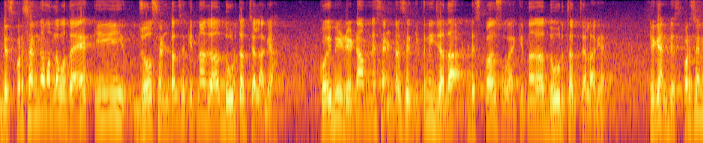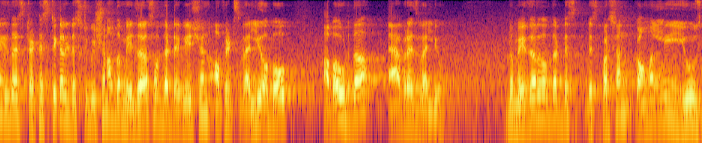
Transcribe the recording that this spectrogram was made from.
डिस्पर्सन का मतलब होता है कि जो सेंट्रल से कितना ज़्यादा दूर तक चला गया। कोई भी डेटा अपने सेंटर से कितनी ज़्यादा डिस्पर्स हुआ है, कितना ज़्यादा दूर तक चला गया ठीक है? Dispersion is the statistical distribution of the measures of the deviation of its value about about the average value the measures of the dispersion commonly use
